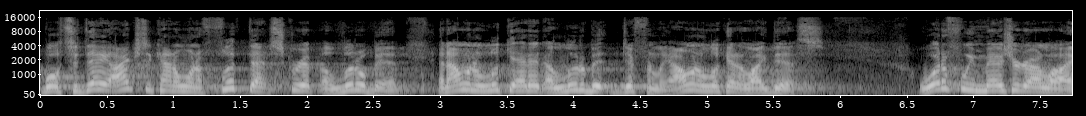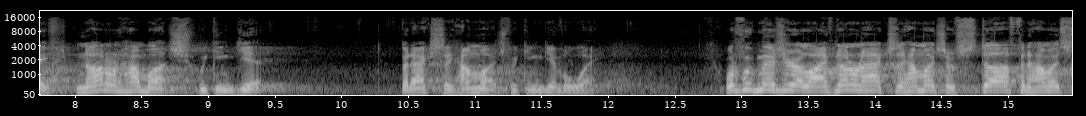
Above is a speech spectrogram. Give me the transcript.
Well, today I actually kind of want to flip that script a little bit, and I want to look at it a little bit differently. I want to look at it like this What if we measured our life not on how much we can get, but actually how much we can give away? What if we measured our life not on actually how much of stuff and how much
